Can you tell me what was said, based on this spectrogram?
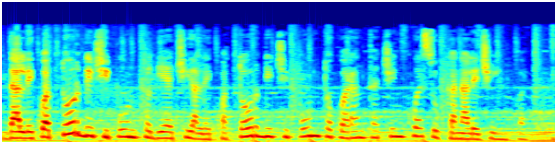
dalle 14.10 alle 14.45 su Canale 5.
